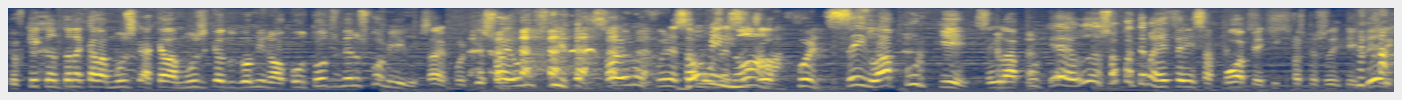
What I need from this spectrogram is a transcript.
eu fiquei cantando aquela música, aquela música do Dominó, com todos menos comigo, sabe? Porque só eu não fui, só eu não fui nessa Dominó, show. putz. Sei lá por quê, sei lá por quê. Só pra ter uma referência pop aqui para as pessoas entenderem.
